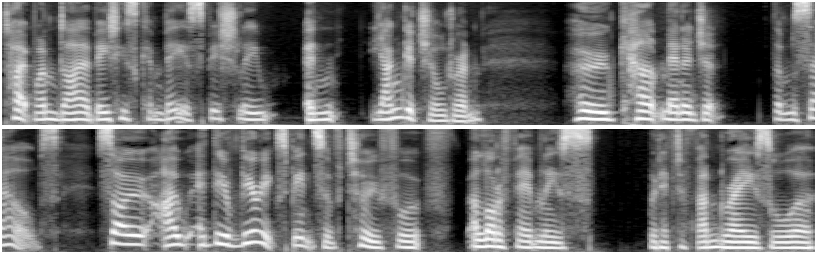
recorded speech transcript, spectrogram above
type 1 diabetes can be, especially in younger children who can't manage it themselves. So I, they're very expensive too. For, a lot of families, would have to fundraise or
